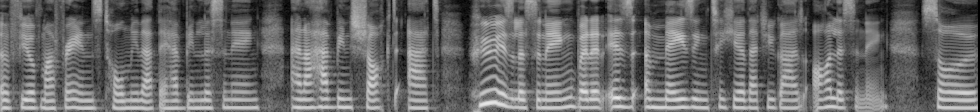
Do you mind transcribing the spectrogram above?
a few of my friends told me that they have been listening. And I have been shocked at who is listening but it is amazing to hear that you guys are listening. So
